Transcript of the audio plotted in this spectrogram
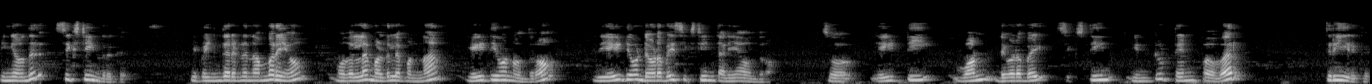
இங்கே வந்து சிக்ஸ்டீன் இருக்கு. இப்போ இந்த ரெண்டு நம்பரையும் முதல்ல மல்டிப்ளை பண்ணால் எயிட்டி ஒன் வந்துடும் இது eighty one divide by sixteen தனியாக வந்துடும் so eighty one divide by sixteen into ten power three இருக்கு.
